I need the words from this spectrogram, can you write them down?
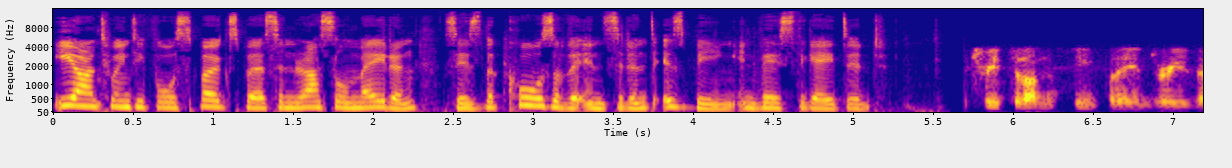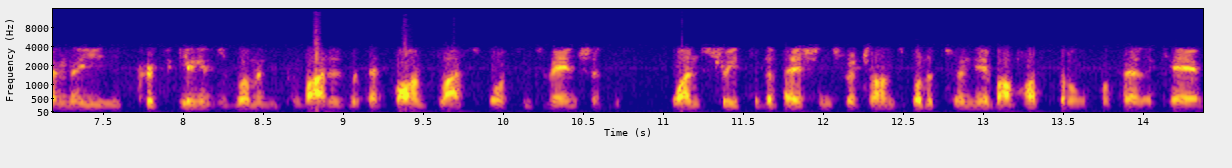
ER24 spokesperson Russell Meiring says the cause of the incident is being investigated. Treated on the scene for the injuries and the critically injured woman provided with advanced life support interventions. Once treated, the patients were transported to a nearby hospital for further care.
